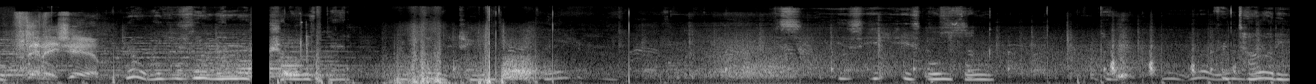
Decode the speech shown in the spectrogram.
you- Finish him! Bro, I just need one more he's, he, his own phone. Fatality.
